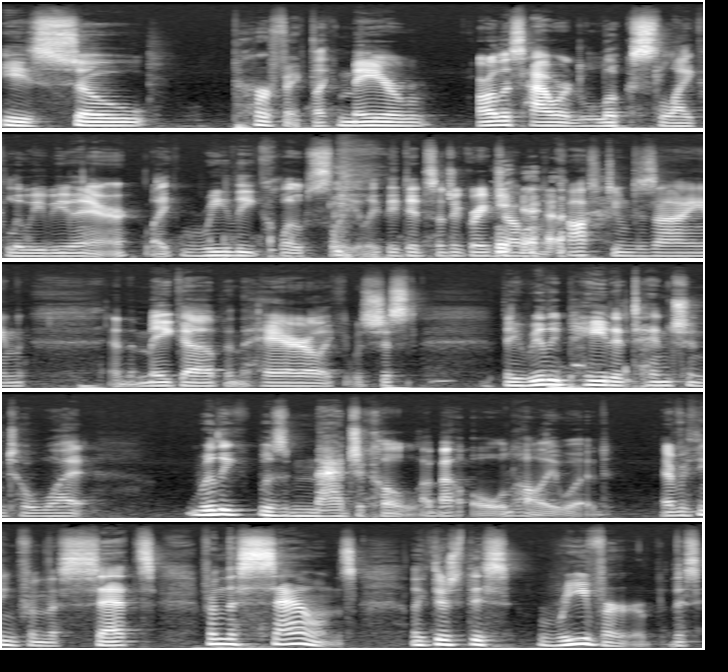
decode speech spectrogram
is so perfect. Like Mayer Arliss Howard looks like Louis B. Mayer, like really closely. Like they did such a great job on the costume design and the makeup and the hair. Like it was just they really paid attention to what really was magical about old Hollywood. Everything from the sets, from the sounds. Like there's this reverb, this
